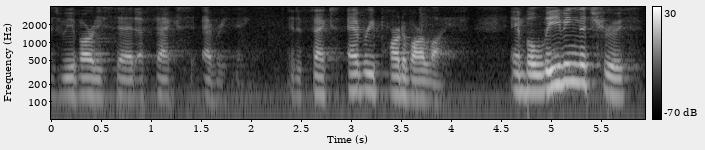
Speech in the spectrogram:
as we have already said, affects everything. It affects every part of our life. And believing the truth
